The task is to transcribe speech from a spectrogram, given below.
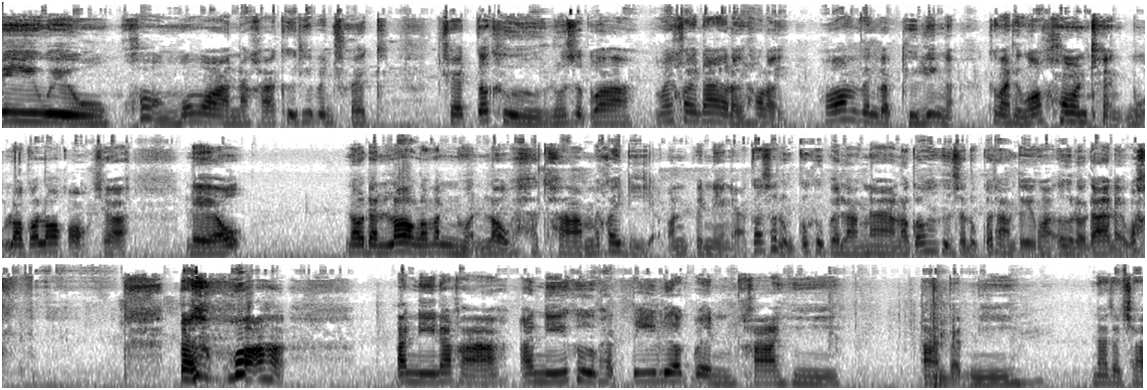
รีวิวของเมื่อวานนะคะ คือที่เป็นเทรคเทรคก็คือรู้สึกว่าไม่ค่อยได้อะไรเท่าไหร่ เพราะว่ามันเป็นแบบพิลลิ่งอะคือหมายถึงว่าพอมันแข็งปุ๊บเราก็ลอกออกใช่ปะแล้ว เราดันลอกแล้วมันเหมือนเราทาไม่ค่อยดีอะมันเป็นอย่างเงี้ยก็สรุปก็คือไปล้างหน้า แล้วก็คือสรุปก็ถามตัวเองว่าเออเราได้อะไรวะ แต่ว่า อันนี้นะคะ อันนี้คือแพตตี้เลือกเป็นคาฮีอ่านแบบนี้ น่าจะใช่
